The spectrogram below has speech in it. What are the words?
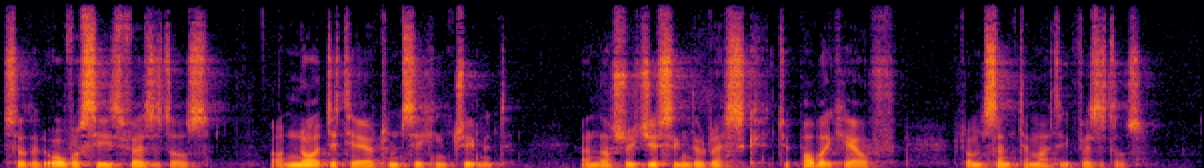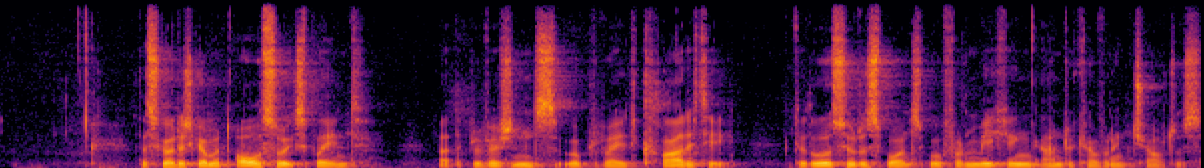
so that overseas visitors are not deterred from seeking treatment and thus reducing the risk to public health from symptomatic visitors. The Scottish Government also explained that the provisions will provide clarity to those who are responsible for making and recovering charges.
